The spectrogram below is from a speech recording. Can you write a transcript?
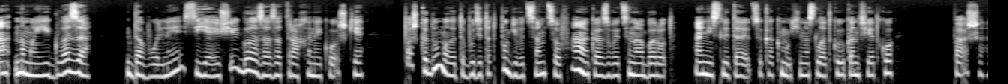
а на мои глаза. Довольные, сияющие глаза затраханной кошки. Пашка думал, это будет отпугивать самцов, а оказывается наоборот. Они слетаются, как мухи на сладкую конфетку. Паша,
